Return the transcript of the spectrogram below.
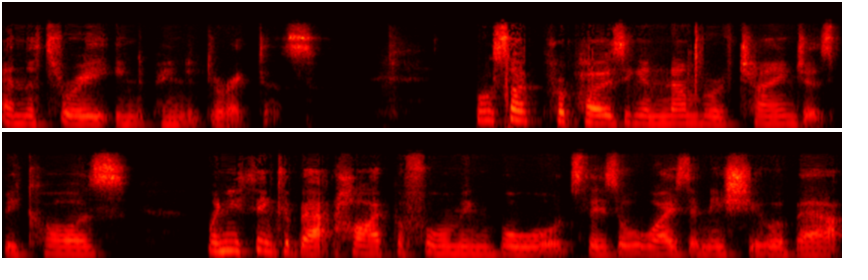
and the three independent directors. We're also proposing a number of changes because when you think about high performing boards, there's always an issue about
